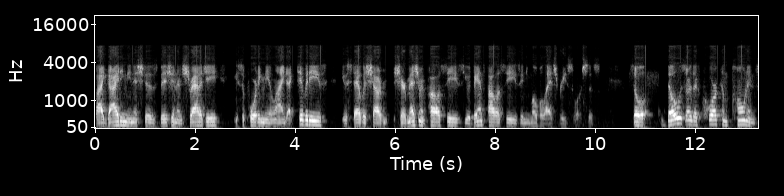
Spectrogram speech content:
by guiding the initiative's vision and strategy, you supporting the aligned activities, you establish shared measurement policies, you advance policies, and you mobilize resources. So those are the core components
